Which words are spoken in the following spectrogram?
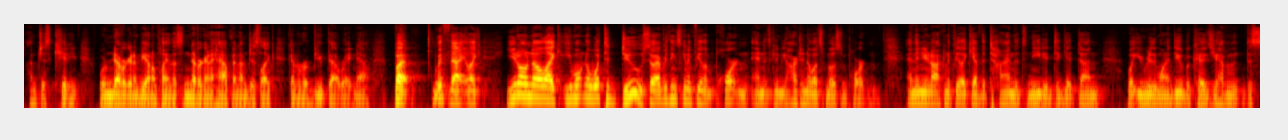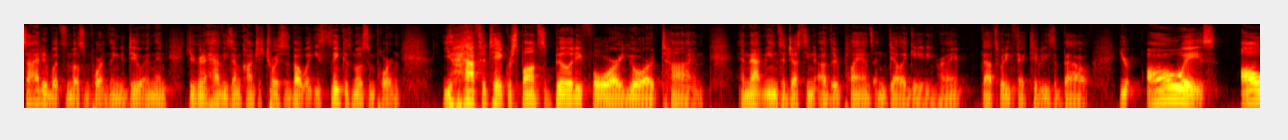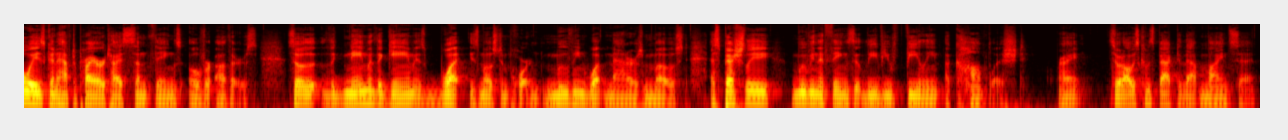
I'm just kidding. We're never going to be on a plane. That's never going to happen. I'm just like going to rebuke that right now. But with that, like, you don't know like you won't know what to do so everything's going to feel important and it's going to be hard to know what's most important. And then you're not going to feel like you have the time that's needed to get done what you really want to do because you haven't decided what's the most important thing to do and then you're going to have these unconscious choices about what you think is most important. You have to take responsibility for your time and that means adjusting other plans and delegating right? That's what effectivity is about. You're always always going to have to prioritize some things over others. So the name of the game is what is most important, moving what matters most, especially moving the things that leave you feeling accomplished, right? So it always comes back to that mindset.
